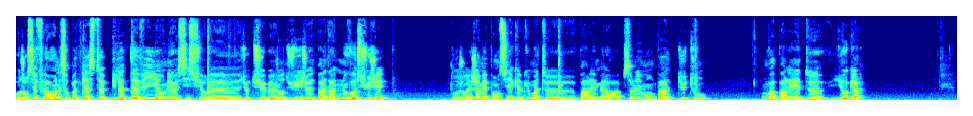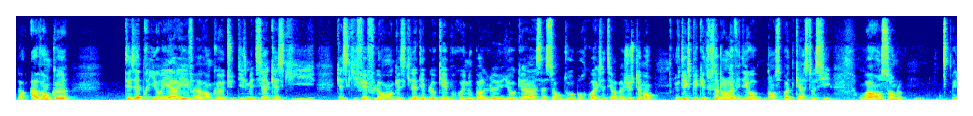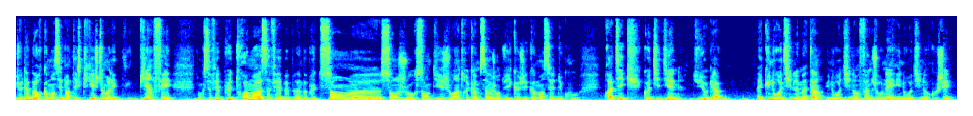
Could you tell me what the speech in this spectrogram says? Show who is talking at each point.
Speaker 1: Bonjour, c'est Florent, on est sur le podcast Pilote ta vie. On est aussi sur euh, YouTube. Aujourd'hui, je vais te parler d'un nouveau sujet dont j'aurais jamais pensé il y a quelques mois te parler, mais alors absolument pas du tout. On va parler de yoga. Alors, avant que tes a priori arrivent, avant que tu te dises, mais tiens, qu'est-ce qui, qu'est-ce qui fait Florent? Qu'est-ce qu'il a débloqué? Pourquoi il nous parle de yoga? Ça sort d'où? Pourquoi? Etc. Bah justement, je vais t'expliquer tout ça dans la vidéo, dans ce podcast aussi. On va voir ensemble et je vais d'abord commencer par t'expliquer justement les bienfaits. Donc ça fait plus de 3 mois, ça fait un peu, plus de 100, 100 euh, jours, 110 jours, un truc comme ça aujourd'hui que j'ai commencé du coup pratique quotidienne du yoga avec une routine le matin, une routine en fin de journée et une routine au coucher.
